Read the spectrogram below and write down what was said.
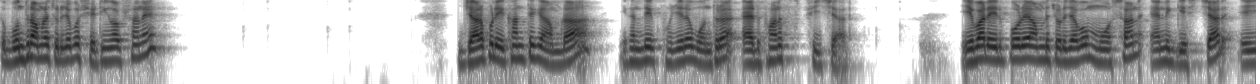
তো বন্ধুরা, আমরা চলে যাব সেটিং অপশানে। যার পরে এখান থেকে আমরা, এখান থেকে খুঁজে নেব বন্ধুরা, অ্যাডভান্স ফিচার। এবার এরপরে আমরা চলে যাব মোশন অ্যান্ড গেস্টার এই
